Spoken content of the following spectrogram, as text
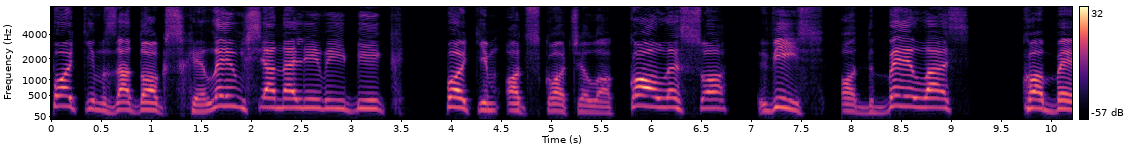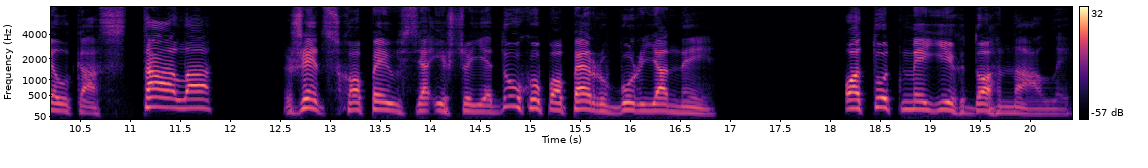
потім задок схилився на лівий бік, потім отскочило колесо, вісь одбилась, кобилка стала, жид схопився і що є духу, попер бур'яни. Отут ми їх догнали.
